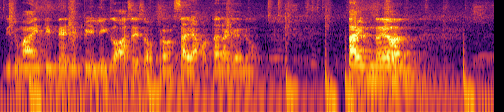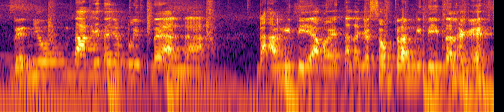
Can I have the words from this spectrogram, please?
hindi ko maintindihan yung feeling ko kasi sobrang saya ko talaga no time na yon. Then yung nakita yung clip na yan na nakangiti ako eh, talaga sobrang ngiti talaga eh,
